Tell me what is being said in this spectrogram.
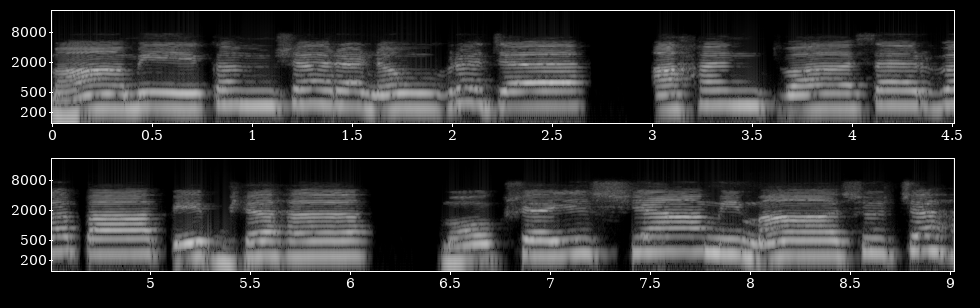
मामेकं शरण व्रज अहं त्वा सर्वपापेभ्यः मोक्षयिष्यामि मा शुचः।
